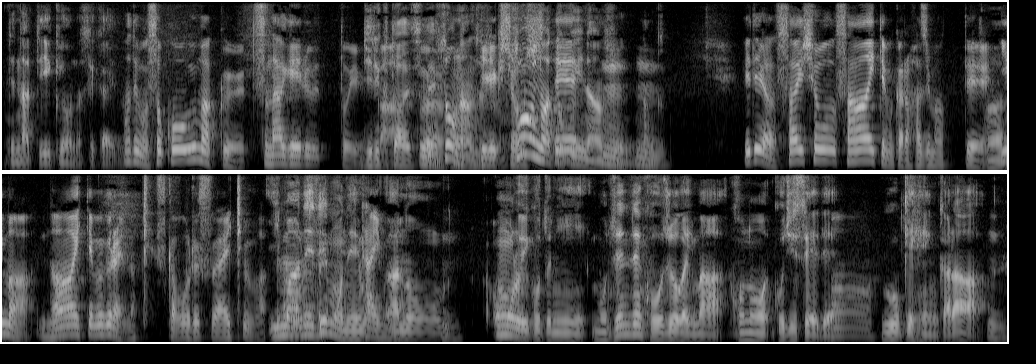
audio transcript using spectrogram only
い。ってなっていくような世界まあでもそこをうまくつなげるというか。ディレクターですね。そうなんですよ。ディレクション。そういうのは得意なんですよ。うなんか。え、では最初3アイテムから始まって、はい。今何アイテムぐらいになってるんですか？オールスアイテムは。今ね、でもね、あの、うん。おもろいことに、もう全然工場が今、このご時世であ動けへんから、うん。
